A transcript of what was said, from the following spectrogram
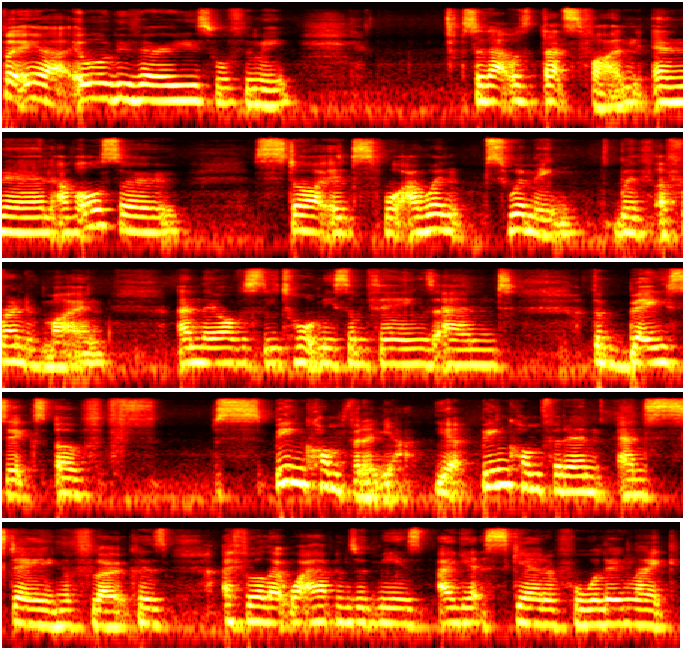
But yeah, it will be very useful for me. So that was that's fun. And then I've also started sport. I went swimming with a friend of mine, and they obviously taught me some things and the basics of being confident yeah yeah being confident and staying afloat because i feel like what happens with me is i get scared of falling like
